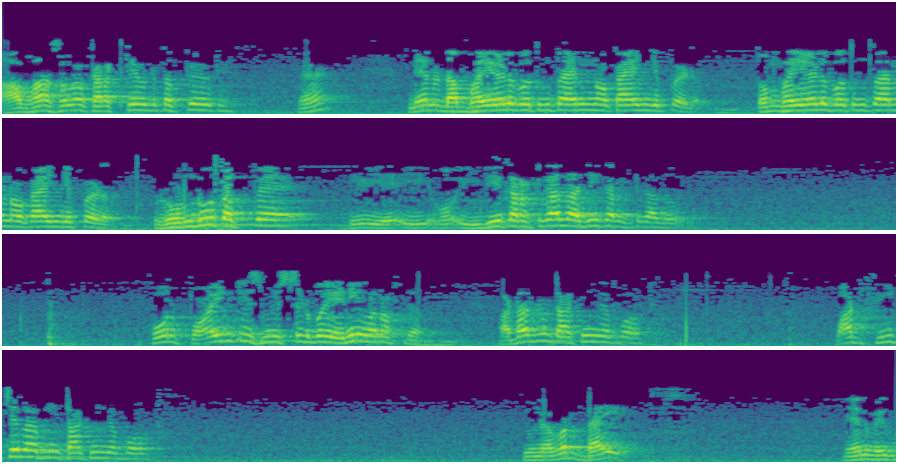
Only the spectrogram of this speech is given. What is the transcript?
ఆభాసలో కరెక్ట్ ఏమిటి తప్పేమిటి నేను డెబ్భై ఏళ్ళు బతుకుతానని ఒక ఆయన చెప్పాడు. తొంభై ఏళ్ళు బతుకుతానని ఒక ఆయన చెప్పాడు. రెండూ తప్పే. ఇది కరెక్ట్ కాదు అది కరెక్ట్ కాదు. Whole point is missed by any one of them what are you talking about what future are you talking about you never die నేను మీకు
